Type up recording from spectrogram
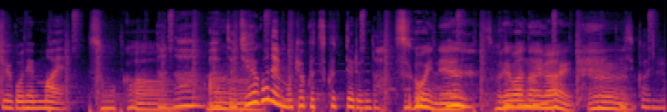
15年前。そうか。だな、あうん。じゃあ15年も曲作ってるんだ、すごいね、それは長い、うん、確かに。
